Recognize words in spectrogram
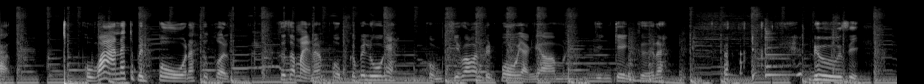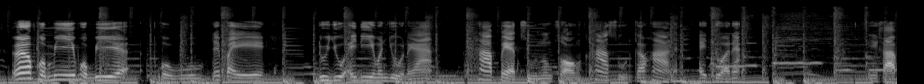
าผมว่าน่าจะเป็นโปนะทุกคน คือสมัยนั้นผมก็ไม่รู้ไง คิดว่ามันเป็นโปรอย่างเดียวมันยิงเก่งเกินนะ ดูสิเออผมมีผมมีผมได้ไปดู UID มันอยู่นะฮะห้าแปดศูนย์สองห้าศูนย์เก้าห้าเนี่ยไอตัวเนี้ยนี่ครับ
